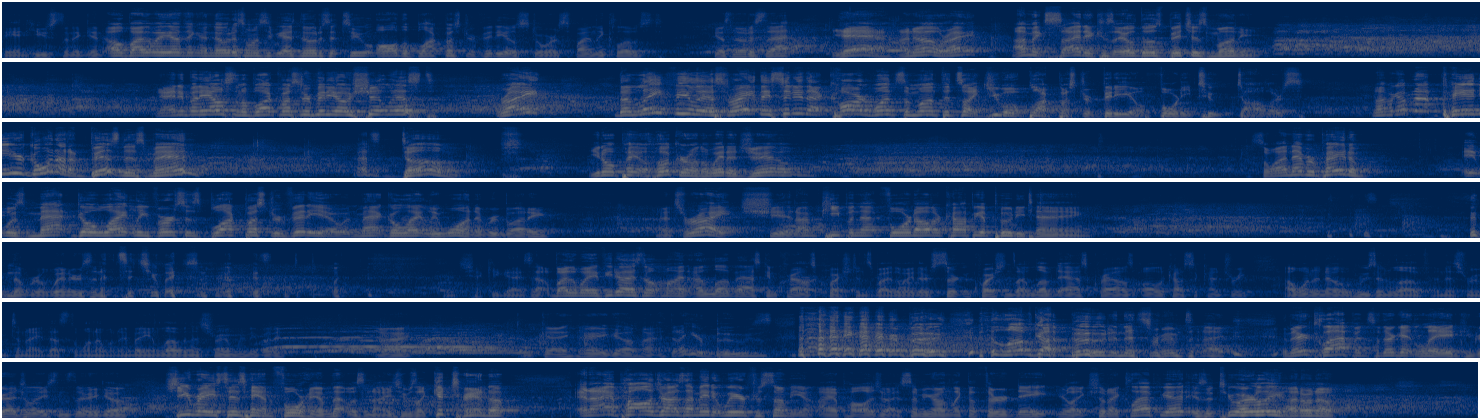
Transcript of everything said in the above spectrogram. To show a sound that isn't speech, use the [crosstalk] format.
Van Houston again. Oh, by the way, the other thing I noticed, I want to see if you guys noticed it too. All the Blockbuster video stores finally closed. You guys notice that? Yeah, I know, right? I'm excited because I owe those bitches money. Yeah, anybody else on the Blockbuster video shit list? Right? The late fee list, right? They send you that card once a month. It's like, you owe Blockbuster Video $42. And I'm like, I'm not paying you. You're going out of business, man. That's dumb. You don't pay a hooker on the way to jail. So I never paid him. It was Matt Golightly versus Blockbuster Video, and Matt Golightly won, everybody. That's right. Shit, I'm keeping that $4 copy of Pootie Tang. [laughs] no real winners in that situation. [laughs] I'm gonna check you guys out. By the way, if you guys don't mind, I love asking crowds questions. By the way, there's certain questions I love to ask crowds all across the country. I want to know who's in love in this room tonight. That's the one I want. Anybody in love in this room? Anybody? All right. Okay, there you go. Right. Did I hear booze? [laughs] I heard booze. [laughs] Love got booed in this room tonight. And they're clapping, so they're getting laid. Congratulations. There you go. She raised his hand for him. That was nice. She was like, get your hand up. And I apologize. I made it weird for some of you. I apologize. Some of you are on like the third date. You're like, should I clap yet? Is it too early? I don't know.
